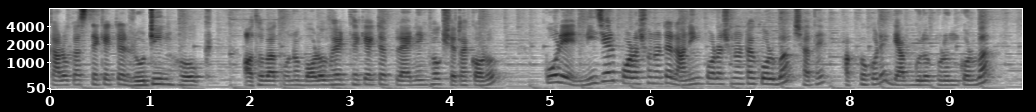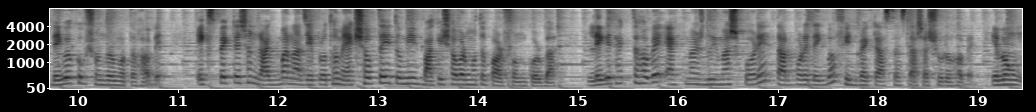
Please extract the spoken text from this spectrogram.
কারও কাছ থেকে একটা রুটিন হোক, অথবা কোনো বড় ভাইয়ের থেকে একটা প্ল্যানিং হোক, সেটা করো। করে নিজের পড়াশোনাটা রানিং পড়াশোনাটা করবা, সাথে ফাঁকফো করে গ্যাপগুলো পূরণ করবা, দেখবা খুব সুন্দর মতো হবে। এক্সপেকটেশন রাখবা না যে প্রথম এক সপ্তাহেই তুমি বাকি সবার মতো পারফর্ম করবা। লেগে থাকতে হবে এক মাস, দুই মাস পরে, তারপরে দেখবা ফিডব্যাকটা আস্তে আস্তে আসা শুরু হবে। এবং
